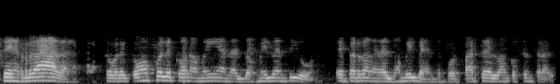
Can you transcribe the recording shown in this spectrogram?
cerradas sobre cómo fue la economía en el 2021, eh, perdón, en el 2020 por parte del Banco Central.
